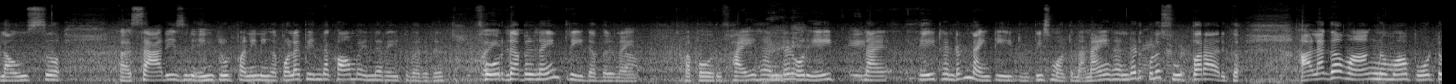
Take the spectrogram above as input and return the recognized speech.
ப்ளவுஸும் சாரீஸ் இன்க்ளூட் பண்ணி நீங்கள் போல் இப்போ இந்த காம்போ என்ன ரேட் வருது? Four double nine three double nine அப்போது ஒரு ஃபைவ் ஹண்ட்ரட் ஒரு eight nine eight hundred ninety eight rupees மட்டும்தான் நைன் ஹண்ட்ரட்குள்ளே சூப்பராக இருக்குது அழகாக வாங்கினோமா போட்டு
